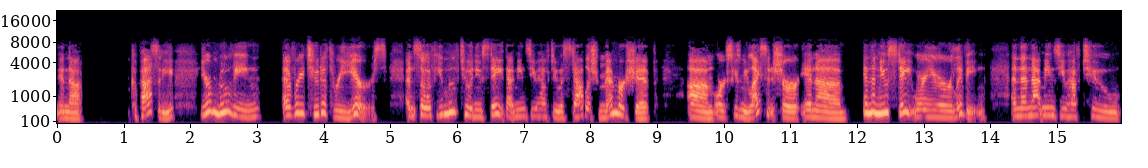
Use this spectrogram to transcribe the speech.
in that capacity you're moving every two to three years. And so if you move to a new state, that means you have to establish membership um, or excuse me, licensure in a in the new state where you're living. And then that means you have to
